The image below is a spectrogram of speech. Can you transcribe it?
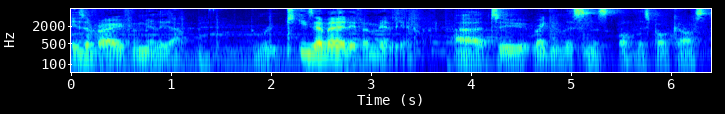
is a very familiar route He's a very familiar. uh, to regular listeners of this podcast.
